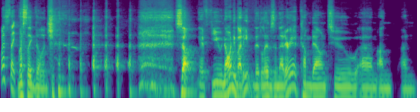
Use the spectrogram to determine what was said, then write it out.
Westlake. Westlake Village. so, if you know anybody that lives in that area, come down to um, on on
